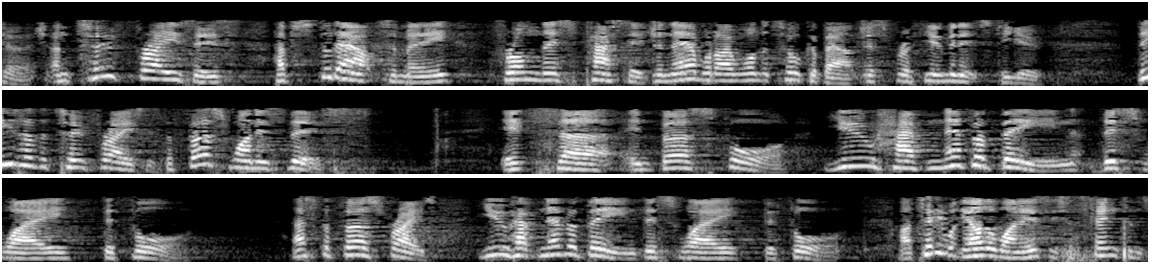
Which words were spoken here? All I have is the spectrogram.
Church. And two phrases have stood out to me from this passage, and they're what I want to talk about just for a few minutes to you. These are the two phrases. The first one is this. It's uh, in verse 4. You have never been this way before. That's the first phrase. You have never been this way before. I'll tell you what the other one is. It's a sentence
